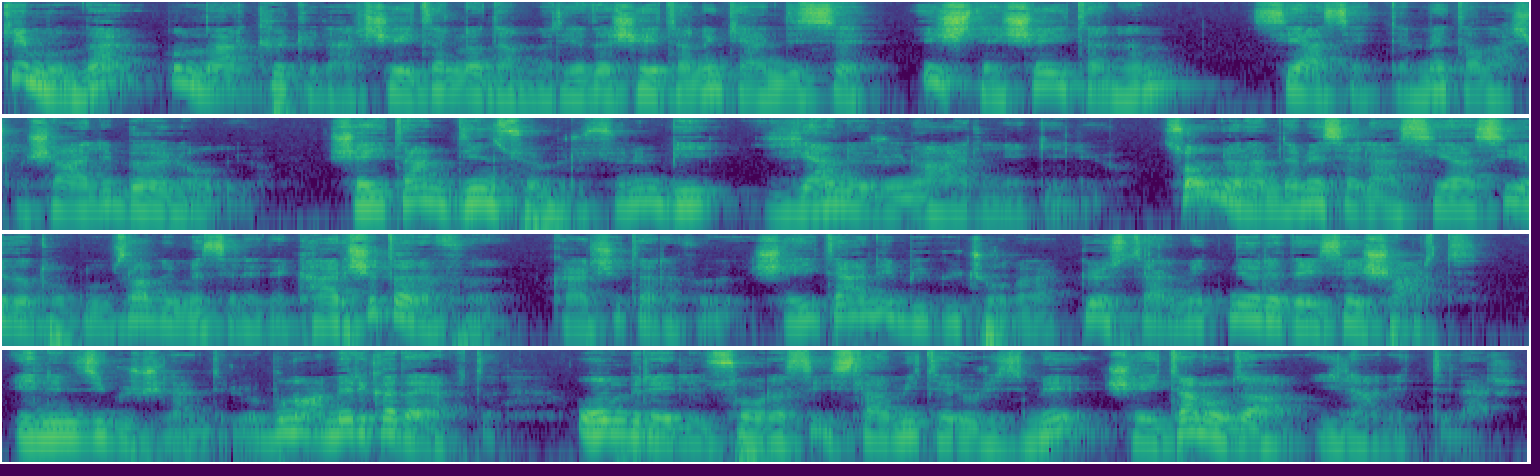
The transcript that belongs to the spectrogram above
Kim bunlar? Bunlar kötüler, şeytanın adamları ya da şeytanın kendisi. İşte şeytanın siyasette metalaşmış hali böyle oluyor. Şeytan din sömürüsünün bir yan ürünü haline geliyor. Son dönemde mesela siyasi ya da toplumsal bir meselede karşı tarafı, karşı tarafı şeytani bir güç olarak göstermek neredeyse şart. Elinizi güçlendiriyor. Bunu Amerika'da yaptı. 11 Eylül sonrası İslami terörizmi şeytan odağı ilan ettiler.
